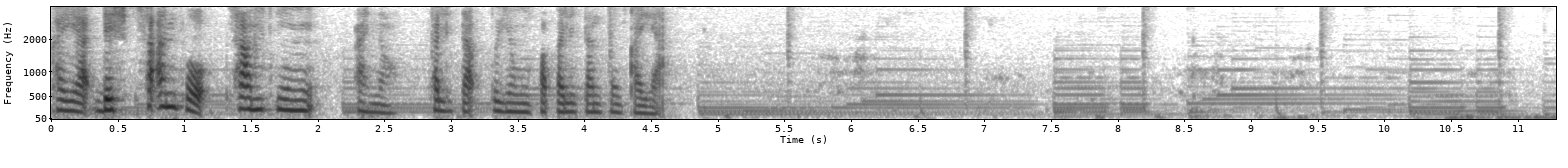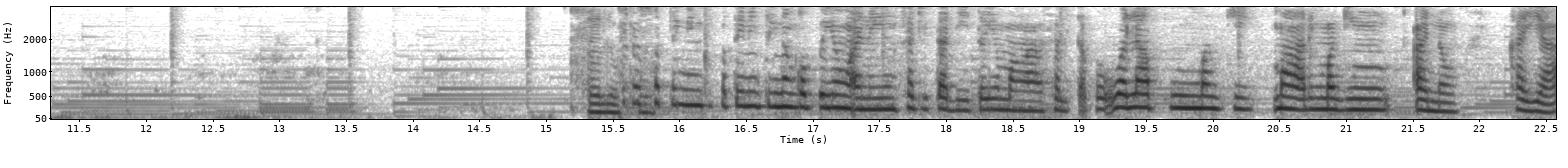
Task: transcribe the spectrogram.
kaya des, saan po saan pong ano salita po yung papalitan pong kaya Hello pero po. sa tingin ko po tinitingnan ko po yung ano yung salita dito yung mga salita po wala pong magi, maaring maging ano kaya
